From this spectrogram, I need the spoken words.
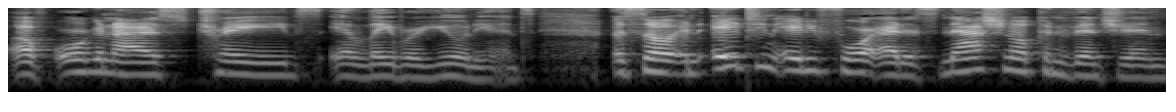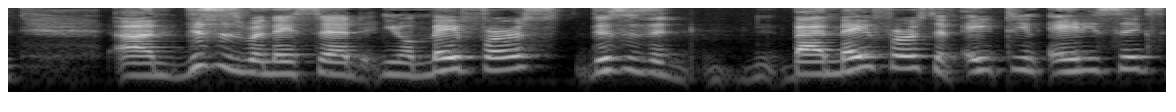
of Organized Trades and Labor Unions. And so in 1884, at its national convention, um, this is when they said, you know, May 1st, this is a, by May 1st of 1886,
